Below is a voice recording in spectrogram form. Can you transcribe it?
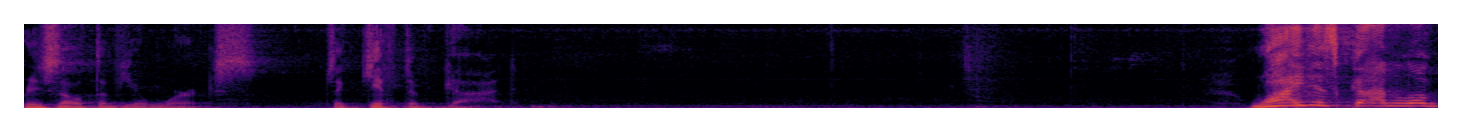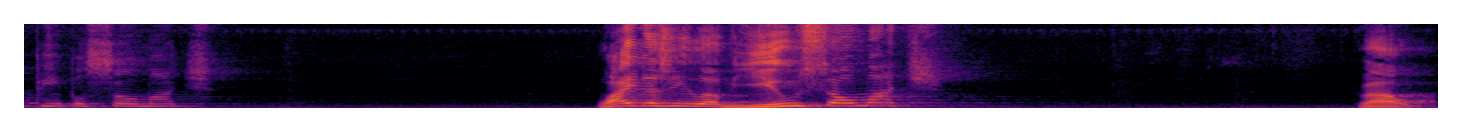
result of your works. It's a gift of God. Why does God love people so much? Why does He love you so much? Well,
